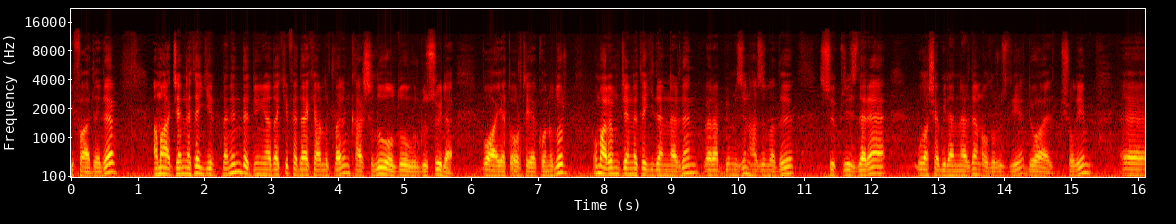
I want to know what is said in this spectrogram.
ifade eder. Ama cennete gitmenin de dünyadaki fedakarlıkların karşılığı olduğu vurgusuyla bu ayet ortaya konulur. Umarım cennete gidenlerden ve Rabbimizin hazırladığı sürprizlere ulaşabilenlerden oluruz diye dua etmiş olayım. Ee,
